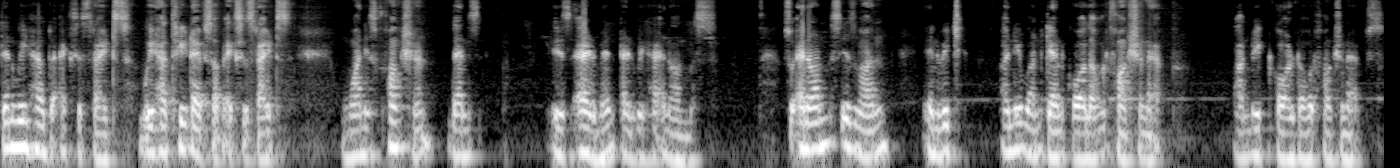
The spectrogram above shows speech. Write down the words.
then we have the access rights. We have three types of access rights. One is function then is admin and we have anonymous. So anonymous is one in which anyone can call our function app or make call to our function apps.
